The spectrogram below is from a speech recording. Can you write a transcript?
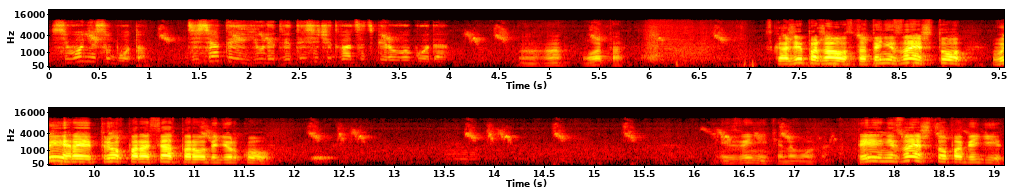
Сегодня суббота, 10 июля 2021 года. Ага, вот так. Скажи, пожалуйста, ты не знаешь, что выиграет трех поросят породы дюрков? Извините, но можно. Ты не знаешь, что победит?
